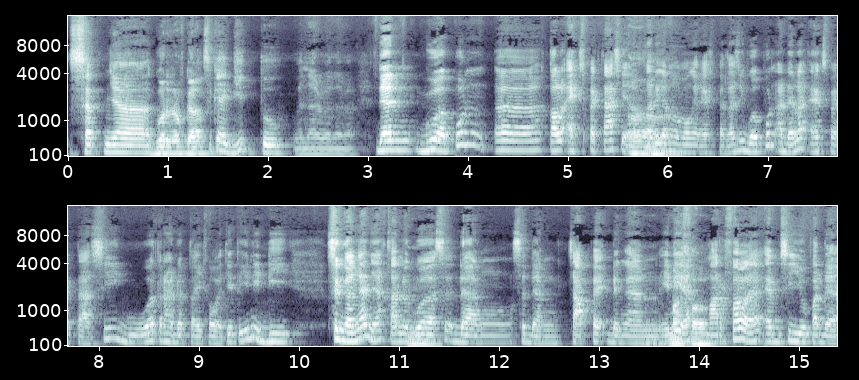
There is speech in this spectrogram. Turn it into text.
setnya Guardian of Galaxy kayak gitu benar benar dan gua pun eh, kalau ekspektasi ya Hmm. tadi kan ngomongin ekspektasi gua pun adalah ekspektasi gua terhadap Taika Waititi ini di senggangannya karena gua Hmm. sedang sedang capek dengan Hmm, ini ya Marvel. Marvel ya MCU pada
